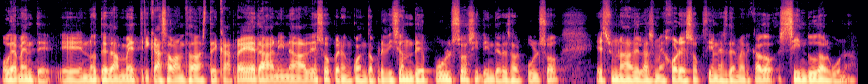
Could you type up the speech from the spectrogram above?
Obviamente eh, no te da métricas avanzadas de carrera ni nada de eso, pero en cuanto a precisión de pulso, si te interesa el pulso, es una de las mejores opciones del mercado, sin duda alguna.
